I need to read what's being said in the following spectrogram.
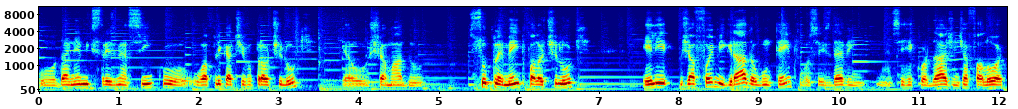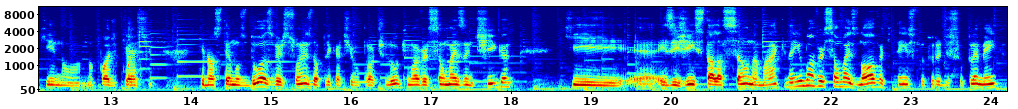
O Dynamics 365, o aplicativo para Outlook, que é o chamado suplemento para Outlook, ele já foi migrado há algum tempo, vocês devem né, se recordar, a gente já falou aqui no, no podcast que nós temos duas versões do aplicativo para Outlook, uma versão mais antiga, que é, exigia instalação na máquina, e uma versão mais nova, que tem estrutura de suplemento,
